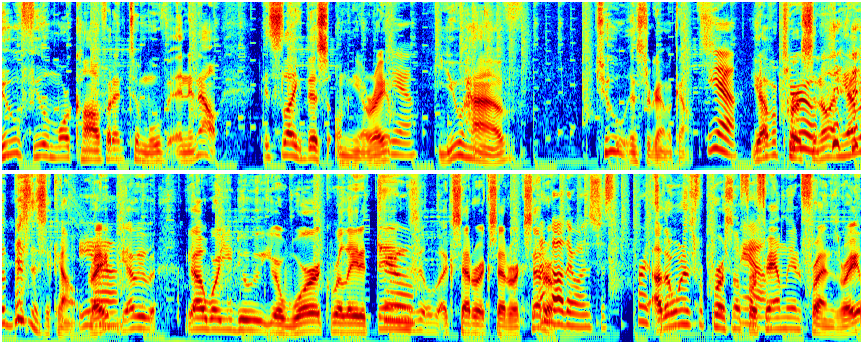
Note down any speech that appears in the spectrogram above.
do feel more confident to move in and out. It's like this, Omnia, right? Yeah. You have two Instagram accounts. Yeah, You have a true. personal and you have a business account, Yeah. right? You have, a- you have where you do your work related things, et cetera, et cetera, et And the other one's just personal. Other one is for personal, for family and friends, right?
